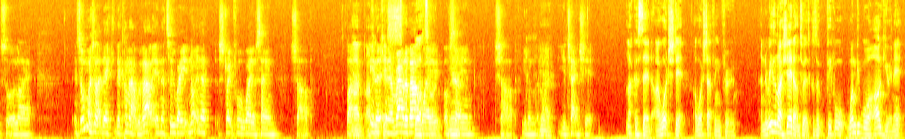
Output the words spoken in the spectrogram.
sort of like it's almost like they they come out without in a two way, not in a straightforward way of saying shut up, but I- I in a in a roundabout way on. of Yeah. saying shut up. You know, like Yeah. you're chatting shit. like I said, I watched it. I watched that thing through, and the reason I shared it on Twitter is because people, when people were arguing it,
